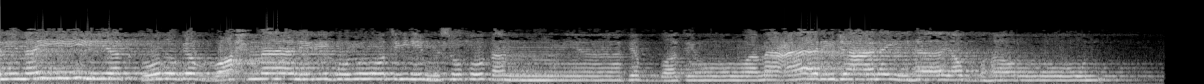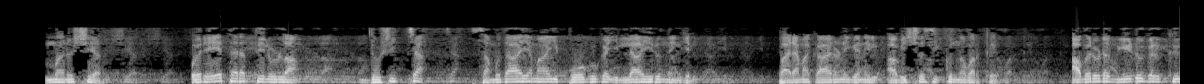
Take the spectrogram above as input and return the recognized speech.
لمن يكفر بالرحمن لبيوتهم سقفا من فضة ومعارج عليها يظهرون മനുഷ്യർ ഒരേ തരത്തിലുള്ള ദുഷിച്ച സമുദായമായി പോകുകയില്ലായിരുന്നെങ്കിൽ പരമകാരുണികനിൽ അവിശ്വസിക്കുന്നവർക്ക് അവരുടെ വീടുകൾക്ക്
